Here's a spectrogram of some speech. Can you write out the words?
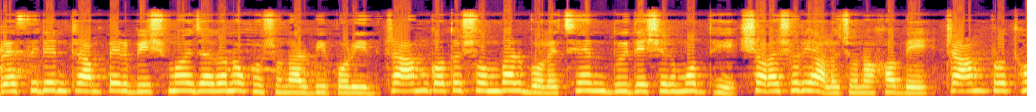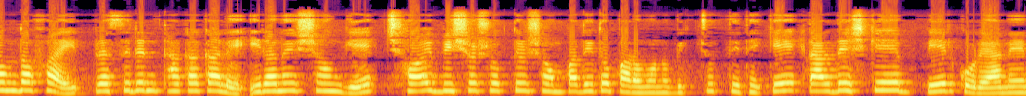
প্রেসিডেন্ট ট্রাম্পের বিস্ময় জাগানো ঘোষণার বিপরীত। ট্রাম্প গত সোমবার বলেছেন, দুই দেশের মধ্যে সরাসরি আলোচনা হবে। ট্রাম্প প্রথম দফায় প্রেসিডেন্ট থাকাকালে ইরানের সঙ্গে ছয় বিশ্ব শক্তির সম্পাদিত পারমাণবিক চুক্তি থেকে তার দেশকে বের করে আনেন।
